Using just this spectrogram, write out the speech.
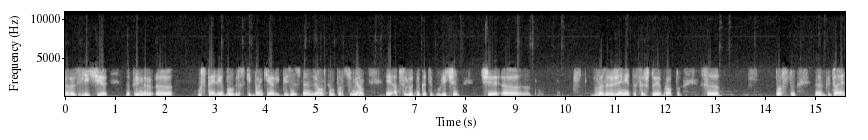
различия. Например, успелия български банкер и бизнесмен Леон Кампарцумян е абсолютно категоричен, че възраженията срещу еврото са просто... Е, това е,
